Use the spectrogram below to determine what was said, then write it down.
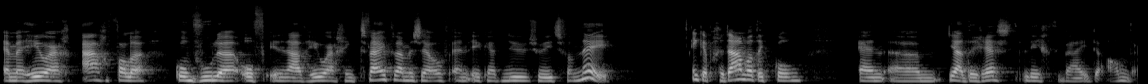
en me heel erg aangevallen kon voelen of inderdaad heel erg ging twijfelen aan mezelf. En ik heb nu zoiets van nee, ik heb gedaan wat ik kon en um, ja, de rest ligt bij de ander.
